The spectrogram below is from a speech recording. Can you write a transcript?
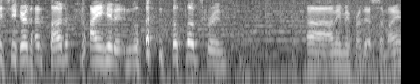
Did you hear that thud? I hit it in the load screen. Uh, I'm aiming for this, am I?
